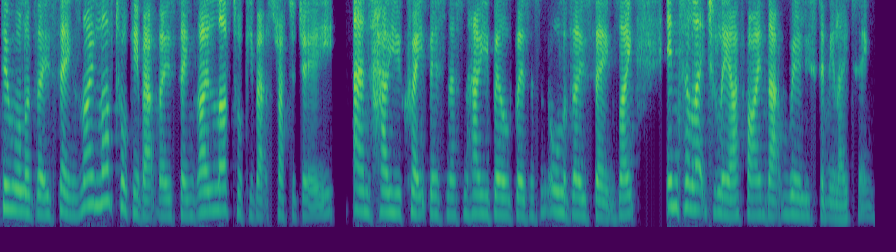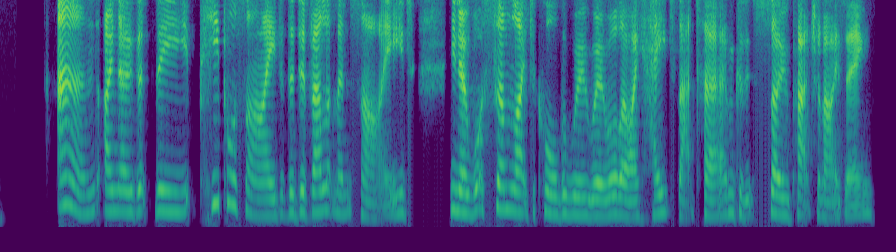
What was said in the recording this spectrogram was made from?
do all of those things and i love talking about those things i love talking about strategy and how you create business and how you build business and all of those things like intellectually i find that really stimulating and i know that the people side the development side you know, what some like to call the woo woo, although I hate that term because it's so patronizing.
